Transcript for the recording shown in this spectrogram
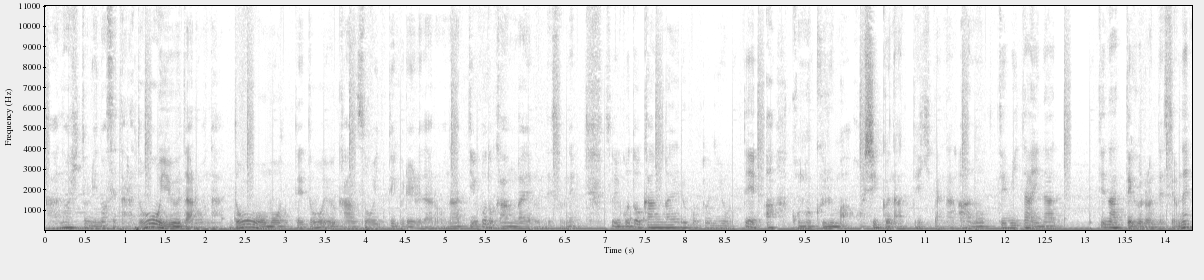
あの人に乗せたらどう言うだろうなどう思ってどういう感想を言ってくれるだろうなっていうことを考えるんですよね。そういうことを考えることによってあこの車欲しくなってきたなあ乗ってみたいなってなってくるんですよね。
